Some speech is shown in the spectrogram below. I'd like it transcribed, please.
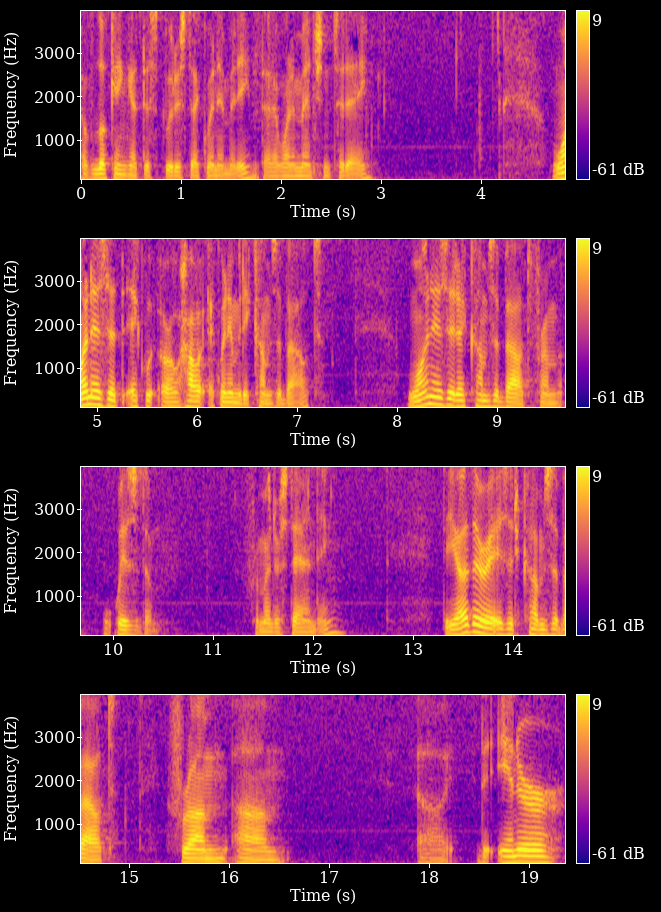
of looking at this Buddhist equanimity that I want to mention today. One is that equi- or how equanimity comes about. One is that it comes about from wisdom, from understanding. The other is it comes about from um, uh, the inner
